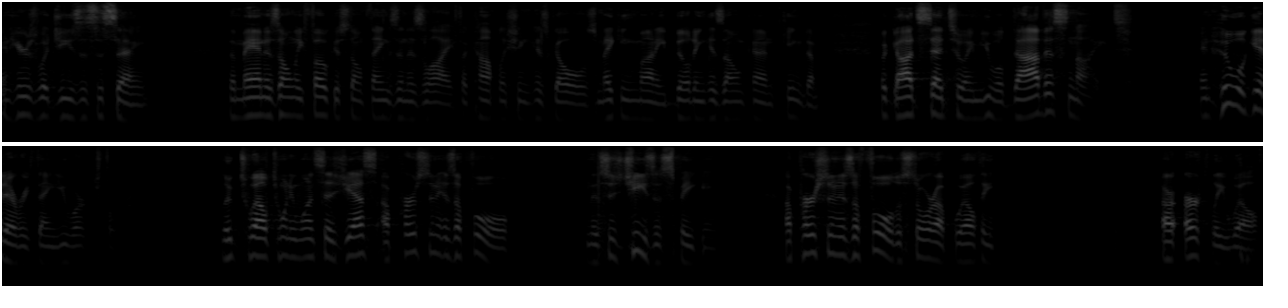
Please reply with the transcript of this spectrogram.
And here's what Jesus is saying the man is only focused on things in his life, accomplishing his goals, making money, building his own kingdom. But God said to him, You will die this night, And who will get everything you worked for? Luke 12 21 says, Yes, a person is a fool. And this is Jesus speaking. A person is a fool to store up wealthy or earthly wealth,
